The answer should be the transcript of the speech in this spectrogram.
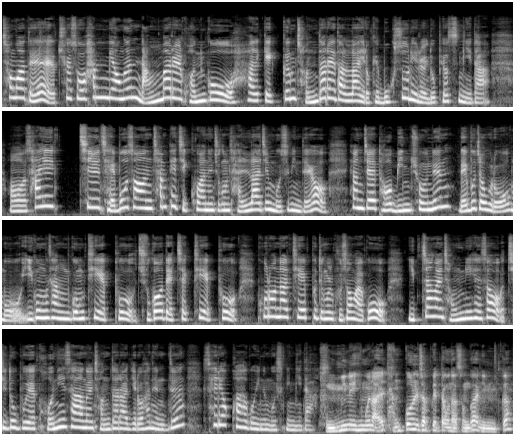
청와대 최소 한 명은 낙마를 권고하게끔 전달해달라 이렇게 목소리를 높였습니다. 어, 4.17 재보선 참패 직후와는 조금 달라진 모습인데요. 현재 더 민초는 내부적으로 뭐 2030 TF, 주거 대책 TF, 코로나 TF 등을 구성하고 입장을 정리해서 지도부에 건의 사항을 전달하기로 하는 등 세력화하고 있는 모습입니다. 국민의힘은 아예 당권을 잡겠다고 나선 거 아닙니까?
